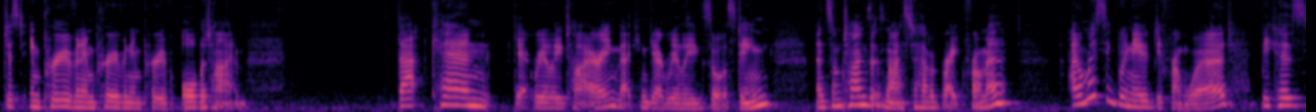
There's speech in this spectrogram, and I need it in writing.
just improve and improve and improve all the time. That can get really tiring. That can get really exhausting. And sometimes it's nice to have a break from it. I almost think we need a different word because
